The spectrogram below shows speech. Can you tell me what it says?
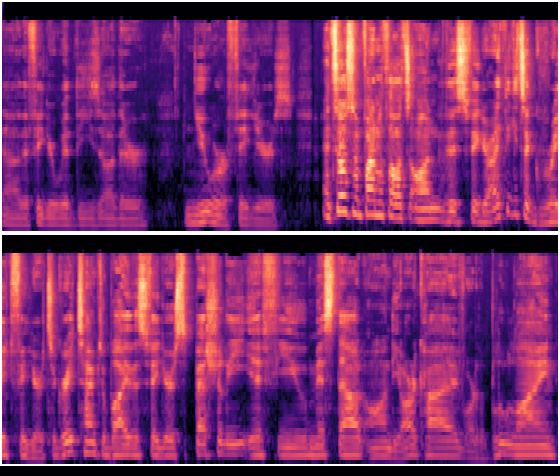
uh, the figure with these other newer figures. And so some final thoughts on this figure. I think it's a great figure. It's a great time to buy this figure, especially if you missed out on the archive or the blue line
